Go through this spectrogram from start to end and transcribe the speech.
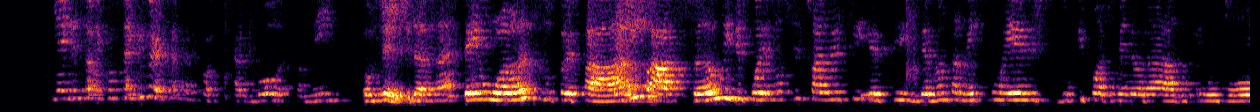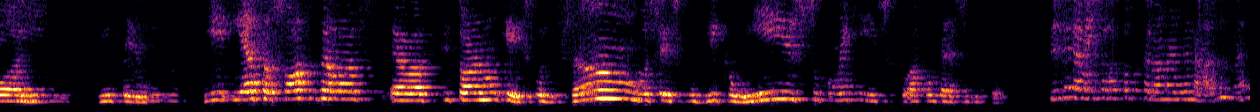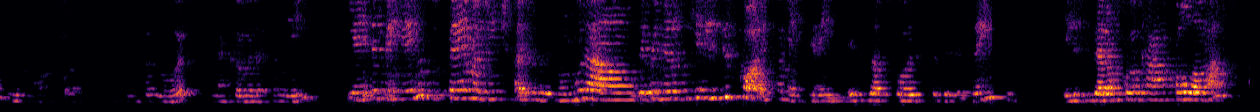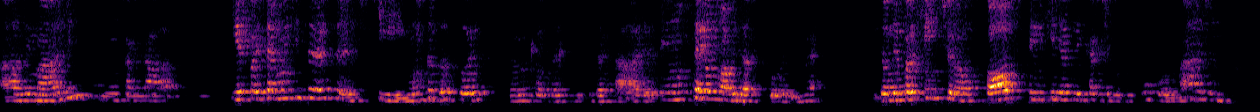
E aí eles também conseguem ver se as fotos ficaram boas também. Ou seja, né? tem o antes, o preparo, Sim. a ação, e depois vocês fazem esse, esse levantamento com eles do que pode melhorar, do que não pode. Sim. Entendo. E, e, essas fotos, elas, elas se tornam o quê? Exposição? Vocês publicam isso? Como é que isso acontece depois? Primeiramente, elas estão ficando armazenadas né, no nosso computador, na câmera também. E aí, dependendo do tema, a gente faz, às vezes, um mural, dependendo do que eles escolhem também. Que aí, esses das flores, por exemplo, eles quiseram colocar, colar as imagens num cartaz. E foi até muito interessante que muitas das flores, eu não sou dessa área, assim, eu não sei o nome das flores, né? Então, depois que a gente tirou as fotos, tem aquele aplicativo do Google Imagens,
